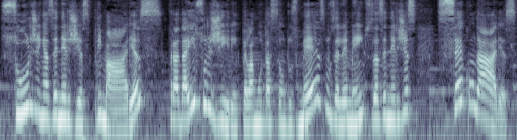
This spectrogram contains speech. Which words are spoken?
surgem as energias primárias, para daí surgirem, pela mutação dos mesmos elementos, as energias secundárias,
